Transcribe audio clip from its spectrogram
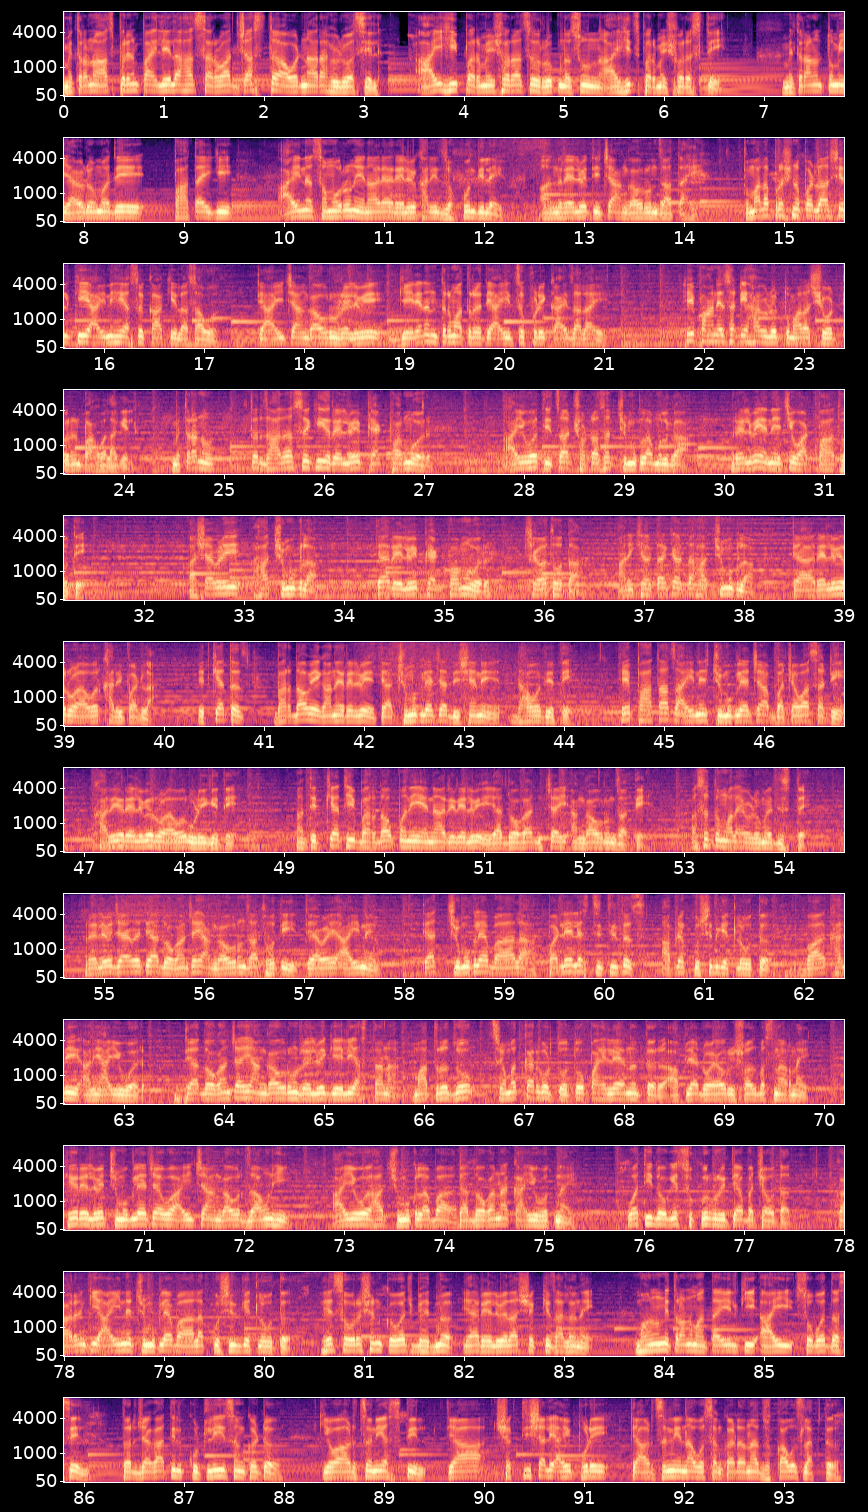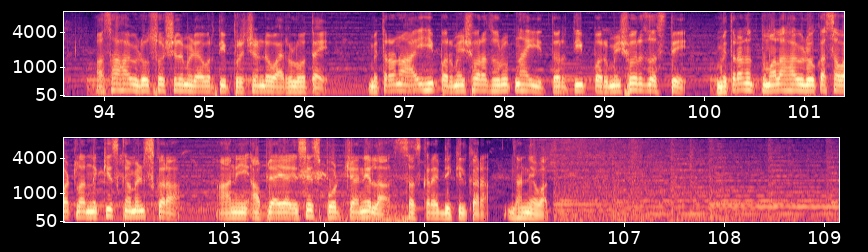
मित्रांनो आजपर्यंत पाहिलेला हा सर्वात जास्त आवडणारा व्हिडिओ असेल आई ही परमेश्वराचं रूप नसून आई हीच परमेश्वर असते. मित्रांनो तुम्ही या व्हिडिओमध्ये पाहताय की आईनं समोरून येणाऱ्या रेल्वेखाली झोपून दिले आणि रेल्वे तिच्या अंगावरून जात आहे. तुम्हाला प्रश्न पडला असेल की आईने हे असं का केलं असावं? त्या आईच्या अंगावरून रेल्वे गेल्यानंतर मात्र त्या आईचं पुढे काय झालं आहे? हे पाहण्यासाठी हा व्हिडिओ तुम्हाला शेवटपर्यंत पाहावा लागेल. मित्रांनो तर झालं असं की रेल्वे प्लॅटफॉर्मवर आई व तिचा छोटासा चिमुकला मुलगा रेल्वे येण्याची वाट पाहत होते. अशावेळी हा चिमुकला. त्या रेल्वे प्लॅटफॉर्मवर खेळत होता आणि खेळता खेळता हा चिमुकला. त्या रेल्वे रुळावर खाली पडला. इतक्यातच भरधाव वेगाने रेल्वे त्या चिमुकल्याच्या दिशेने धावत येते. हे पाहताच आईने चिमुकल्याच्या बचावासाठी खाली रेल्वे रुळावर उडी घेते. आणि तितक्यात ही भरधावपणे येणारी रेल्वे या दोघांच्याही अंगावरून जाते. असं तुम्हाला या व्हिडिओमध्ये दिसतंय. रेल्वे ज्यावेळी त्या दोघांच्याही अंगावरून जात होती त्यावेळी आईनं त्या चिमुकल्या बाळाला पडलेल्या स्थितीतच आपल्या कुशीत घेतलं होतं बाळ खाली आणि आईवर. त्या दोघांच्याही अंगावरून रेल्वे गेली असताना मात्र जो चमत्कार घडतो तो पाहिल्यानंतर आपल्या डोळ्यावर विश्वास बसणार नाही. ही रेल्वे चिमुकल्याच्या व आईच्या अंगावर जाऊनही आई व हा चिमुकला बाळ त्या दोघांना काही होत नाही व ती दोघे सुखरूपरित्या बचावतात. कारण की आईनं चिमुकल्या बाळाला कुशीत घेतलं होतं. हे संरक्षण कवच भेदणं या रेल्वेला शक्य झालं नाही. म्हणून मित्रांनो म्हणता येईल की आई सोबत असेल तर जगातील कुठलीही संकटं किंवा अडचणी असतील त्या शक्तिशाली आई पुढे त्या अडचणींना व संकटांना झुकावंच लागतं. असा हा व्हिडिओ सोशल मीडियावरती प्रचंड व्हायरल होत आहे. मित्रांनो आई ही परमेश्वराचं रूप नाही तर ती परमेश्वरच असते. मित्रांनो तुम्हाला हा व्हिडिओ कसा वाटला नक्कीच कमेंट्स करा आणि आपल्या या एस एस स्पोर्ट चॅनेलला सबस्क्राईब देखील करा. धन्यवाद.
